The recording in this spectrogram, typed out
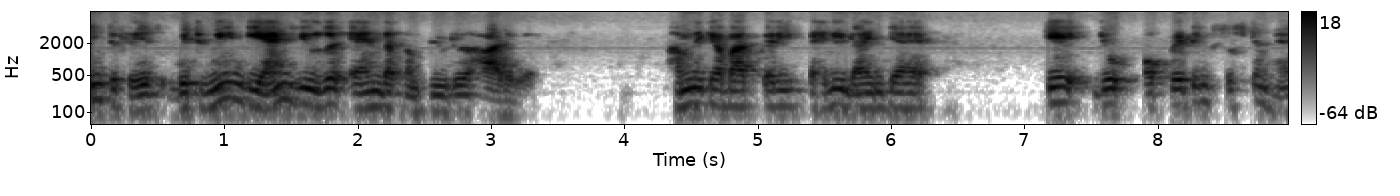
interface between the end user and the computer hardware. हमने क्या बात करी? पहली लाइन क्या है? कि जो ऑपरेटिंग सिस्टम है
